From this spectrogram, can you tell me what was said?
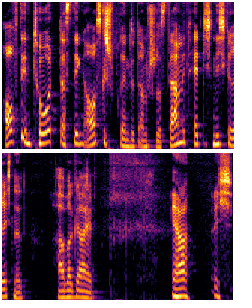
auf den Tod das Ding ausgesprintet am Schluss. Damit hätte ich nicht gerechnet, aber geil. Ja, ich,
